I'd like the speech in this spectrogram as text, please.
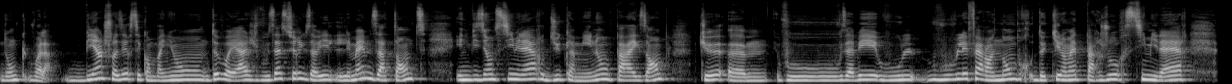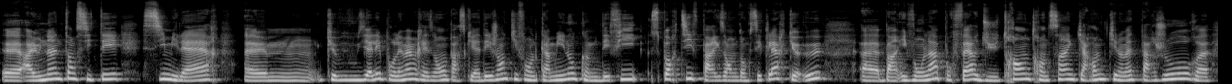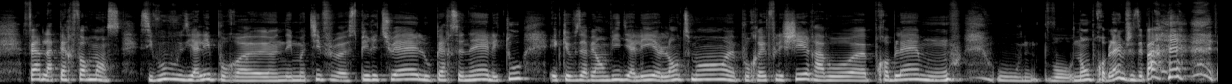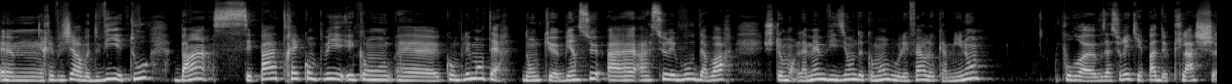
donc voilà, bien choisir ses compagnons de voyage, vous assurer que vous avez les mêmes attentes, une vision similaire du Camino, par exemple, que euh, vous, avez, vous, vous, voulez faire un nombre de kilomètres par jour similaire, euh, à une intensité similaire, euh, que vous y allez pour les mêmes raisons, parce qu'il y a des gens qui font le Camino comme défi sportif, par exemple. Donc c'est clair que eux, ben, ils vont là pour faire du 30, 35, 40 kilomètres par jour, faire de la performance. Si vous, vous y allez pour des motifs spirituels ou personnels et tout, et que vous avez envie d'y aller lentement pour réfléchir à vos problèmes ou, vos non-problèmes, je sais pas, réfléchir à votre vie et tout, ben c'est pas très euh, complémentaire. Donc euh, bien sûr, assurez-vous d'avoir justement la même vision de comment vous voulez faire le camino pour euh, vous assurer qu'il n'y ait pas de clash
